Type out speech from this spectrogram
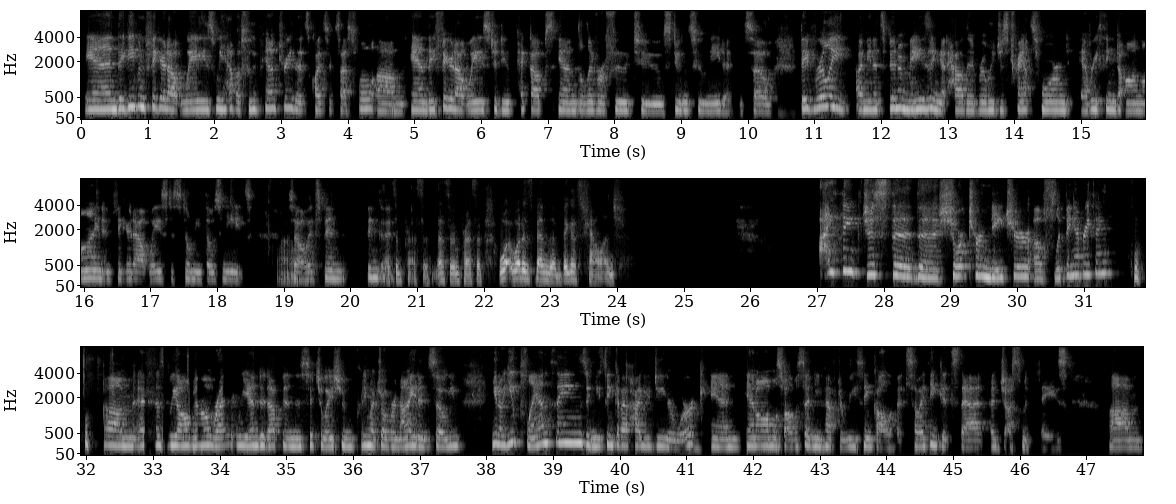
And they've even figured out ways. We have a food pantry that's quite successful, um, and they figured out ways to do pickups and deliver food to students who need it. So they've really, I mean, it's been amazing at how they've really just transformed everything to online and figured out ways to still meet those needs. Wow. So it's been been good. That's impressive. That's impressive. What what has been the biggest challenge? I think just the the short term nature of flipping everything. um, as we all know, right? We ended up in this situation pretty much overnight, and so you, you know, you plan things and you think about how you do your work, and and almost all of a sudden you have to rethink all of it. So I think it's that adjustment phase. Um,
